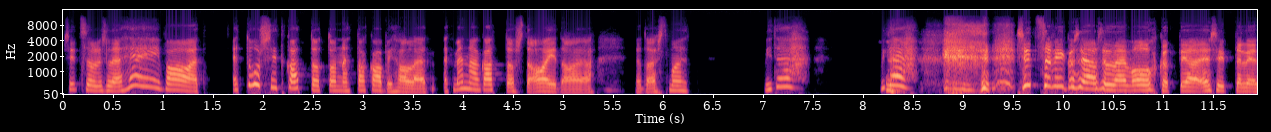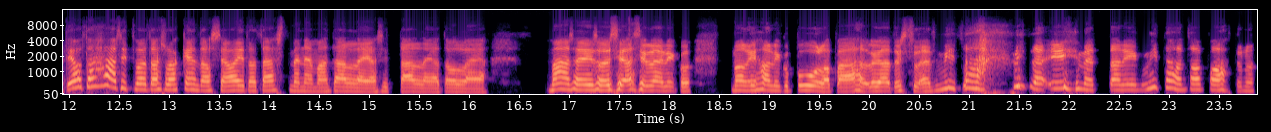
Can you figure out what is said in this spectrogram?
Sitten se oli silleen, hei vaan, että et tuu sitten katsoa tonne takapihalle, että et mennään katsoa sitä aitaa ja jotain. Sitten mä olin, mitä? Mitä? sitten se niinku siellä silleen vouhkotti ja esitteli, että joo, tähän sitten voitaisiin rakentaa se aita tästä menemään tälle ja sitten tälle ja tolle. Ja mä seisoin siellä silleen, niin kuin, mä olin ihan niin kuin puulla päähän lyöty silleen, että mitä, mitä ihmettä, niin kuin, mitä on tapahtunut.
